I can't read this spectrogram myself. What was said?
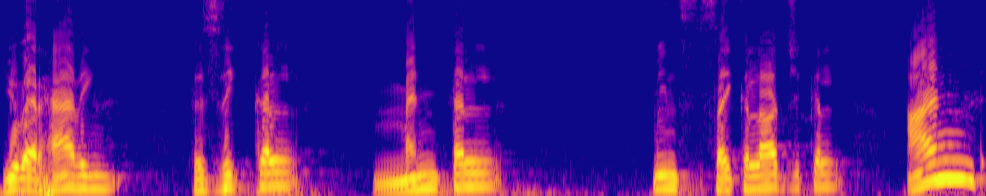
you were having physical mental means psychological and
